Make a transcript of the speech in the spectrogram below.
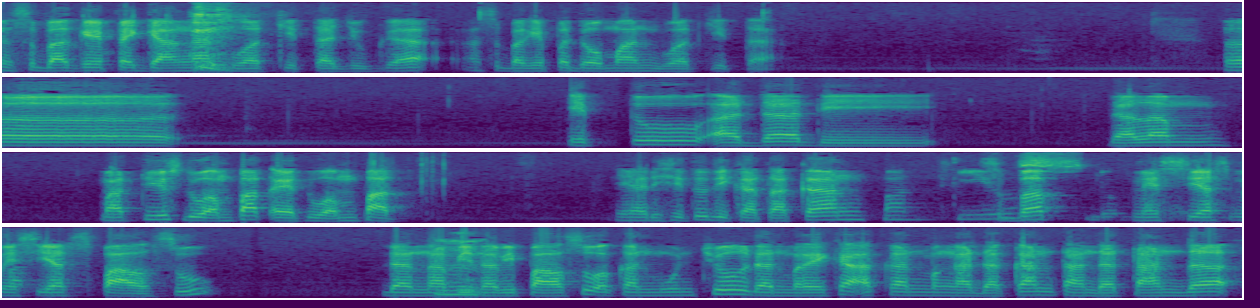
sebagai pegangan buat kita juga, sebagai pedoman buat kita. Eh, itu ada di dalam Matius 24 ayat 24. Ya, di situ dikatakan Matius Sebab 24. Mesias-Mesias palsu dan nabi-nabi palsu akan muncul dan mereka akan mengadakan tanda-tanda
